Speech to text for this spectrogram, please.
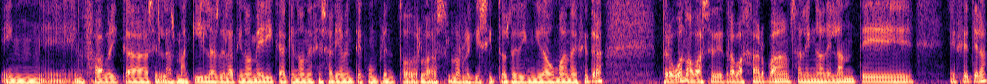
en, eh, en, fábricas, en las maquilas de Latinoamérica que no necesariamente cumplen todos los requisitos de dignidad humana, etcétera. Pero bueno, a base de trabajar van, salen adelante, etcétera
